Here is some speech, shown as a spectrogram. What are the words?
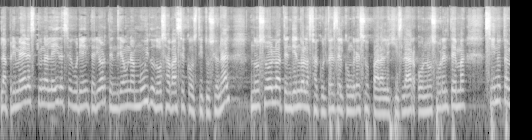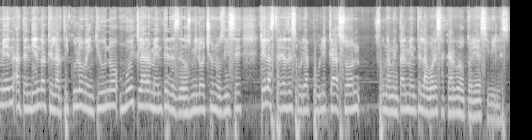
La primera es que una ley de seguridad interior tendría una muy dudosa base constitucional, no solo atendiendo a las facultades del Congreso para legislar o no sobre el tema, sino también atendiendo a que el artículo 21 muy claramente desde 2008 nos dice que las tareas de seguridad pública son fundamentalmente labores a cargo de autoridades civiles.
